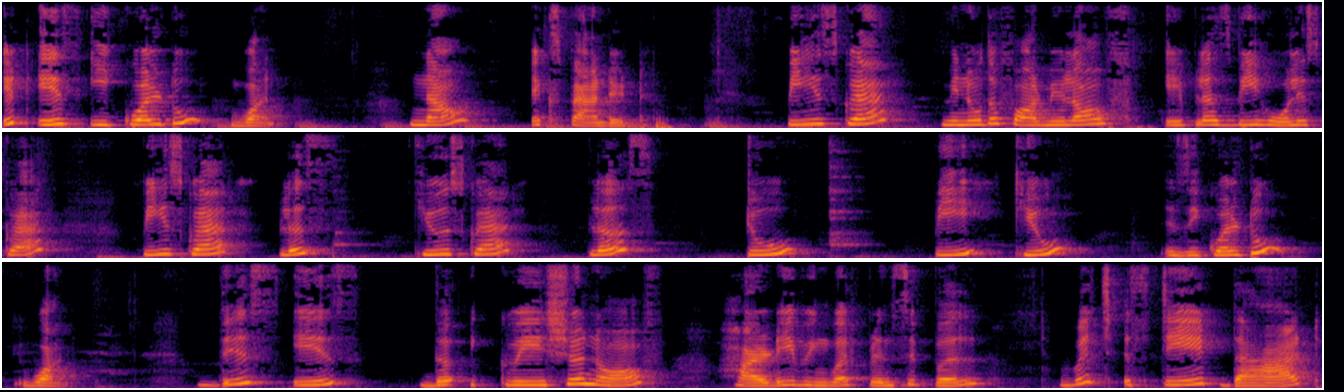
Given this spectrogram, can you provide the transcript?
It is equal to 1. Now expand it. P square, we know the formula of A plus B whole square. P square plus Q square plus 2PQ is equal to 1. This is the equation of Hardy-Weinberg principle which state that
